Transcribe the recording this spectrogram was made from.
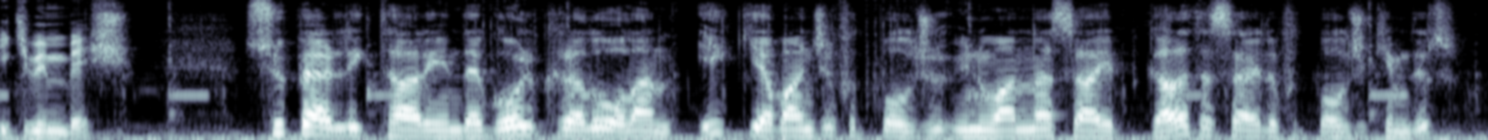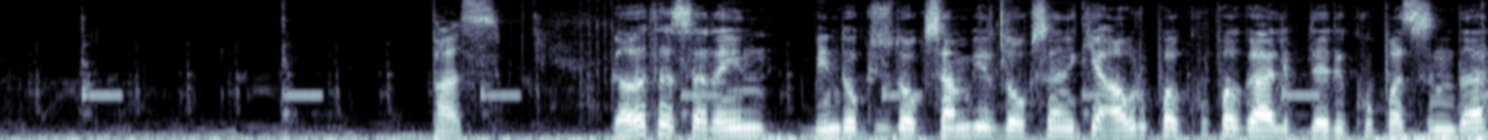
2005. Süper Lig tarihinde gol kralı olan ilk yabancı futbolcu ünvanına sahip Galatasaraylı futbolcu kimdir? Pas. Galatasaray'ın 1991-92 Avrupa Kupa Galipleri Kupası'nda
